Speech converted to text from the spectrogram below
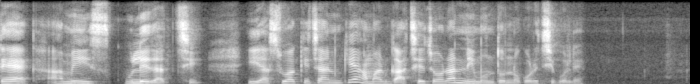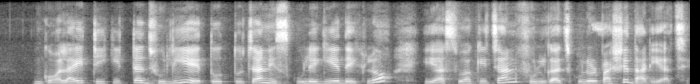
দেখ, আমি স্কুলে যাচ্ছি। ইয়াসুয়াকি চানকে আমার গাছে চড়ার নেমন্তন্ন করেছি বলে। গলায় টিকিটটা ঝুলিয়ে তত্ত্ব চান স্কুলে গিয়ে দেখল ইয়াসুয়াকি চান ফুল গাছগুলোর পাশে দাঁড়িয়ে আছে।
